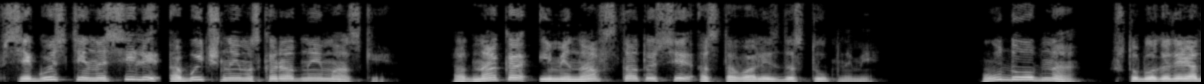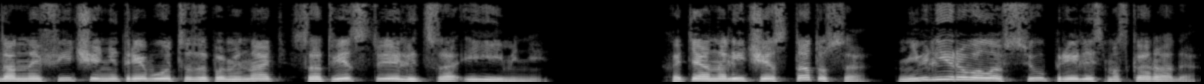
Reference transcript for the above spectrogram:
Все гости носили обычные маскарадные маски, однако имена в статусе оставались доступными. Удобно, что благодаря данной фиче не требуется запоминать соответствие лица и имени. Хотя наличие статуса нивелировало всю прелесть маскарада.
